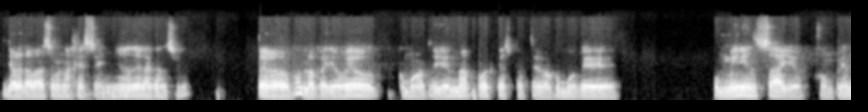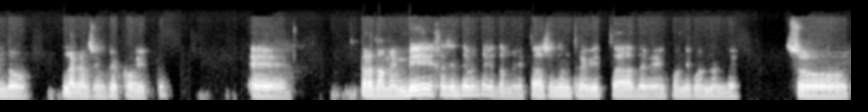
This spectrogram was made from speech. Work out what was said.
yo trataba de hacer una reseña de la canción, pero por lo que yo veo, como tú es más podcast, pues te veo como que un mini ensayo rompiendo la canción que escogiste. Eh, pero también vi recientemente que también estaba haciendo entrevistas de vez en cuando y cuando en vez. So,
